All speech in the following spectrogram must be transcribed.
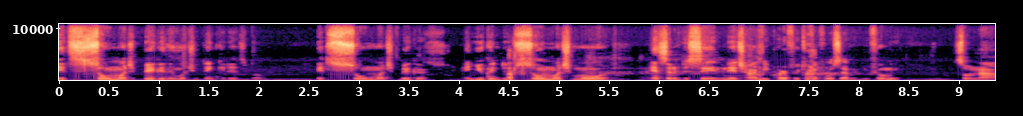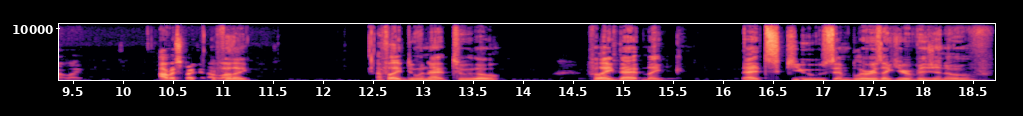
it's so much bigger than what you think it is, bro. It's so much bigger. And you can do so much more instead of just sitting there trying to be perfect 24 7. You feel me? So now, like, I respect it. I a feel lot. like I feel like doing that too though. I feel like that like that skews and blurs like your vision of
